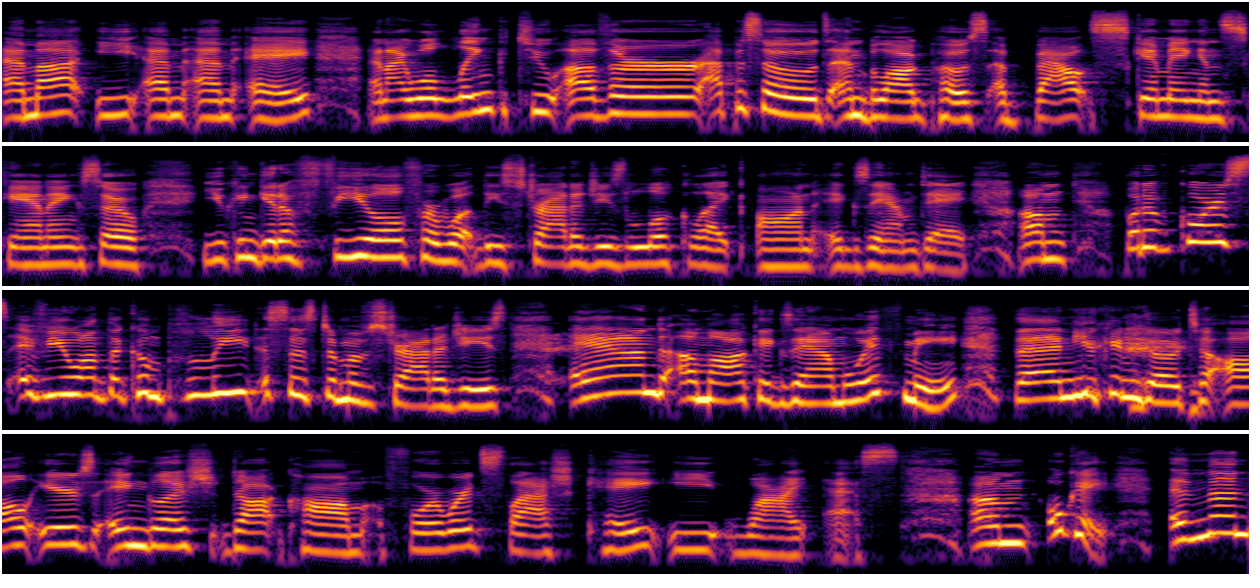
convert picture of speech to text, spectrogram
Emma, E M M A, and I will link to other episodes and blog posts about skimming and scanning so you can get a feel for what these strategies look like on exam day. Um, but of course, if you want the complete system of strategies and a mock exam with me, then you can go to allearsenglish.com forward slash K E Y S. Um, okay. And then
